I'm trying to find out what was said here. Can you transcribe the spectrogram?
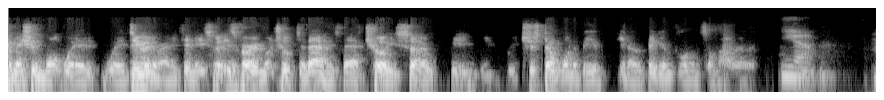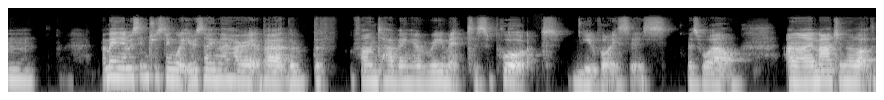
commission what we're we're doing or anything. It's it's very much up to them. It's their choice. So we, we just don't want to be a, you know a big influence on that really. Yeah. Mm. I mean, it was interesting what you were saying there, Harriet, about the, the fund having a remit to support new voices as well. And I imagine a lot of the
